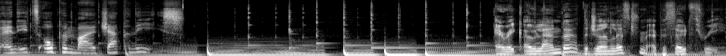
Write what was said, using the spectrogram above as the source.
And it's opened by Japanese. Eric Olander, the journalist from episode 3.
